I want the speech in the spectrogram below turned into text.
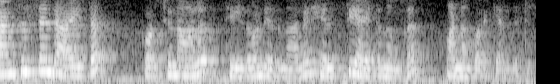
കൺസിസ്റ്റന്റ് ആയിട്ട് കുറച്ച് നാൾ ചെയ്തുകൊണ്ടിരുന്നാൽ ഹെൽത്തി ആയിട്ട് നമുക്ക് വണ്ണം കുറയ്ക്കാൻ പറ്റും.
